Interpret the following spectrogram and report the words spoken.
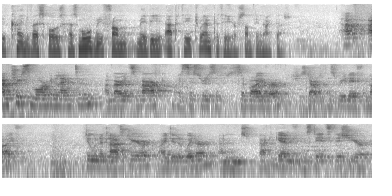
it kind of, I suppose, has moved me from maybe apathy to empathy or something like that. Uh, I'm Teresa Morgan Langton. I'm married to Mark. My sister is a survivor. She started this relay for life, doing it last year. I did it with her, and back again from the States this year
